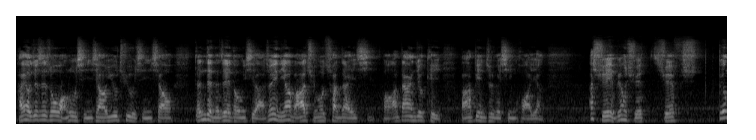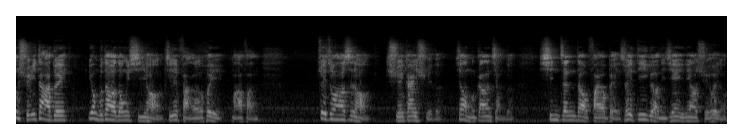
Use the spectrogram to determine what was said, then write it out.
还有就是说网络行销、YouTube 行销等等的这些东西啦，所以你要把它全部串在一起，好啊，当然就可以把它变出一个新花样。啊，学也不用学学，不用学一大堆用不到的东西哈，其实反而会麻烦。最重要是哈，学该学的，像我们刚刚讲的新增到 Firebase，所以第一个你今天一定要学会什么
